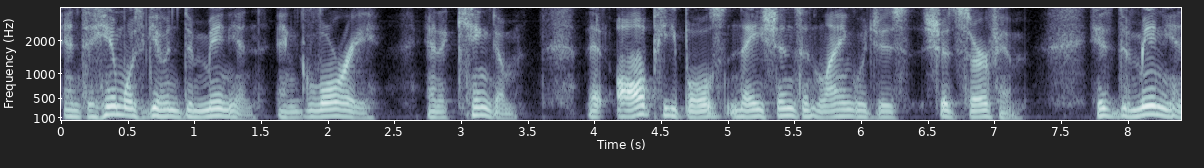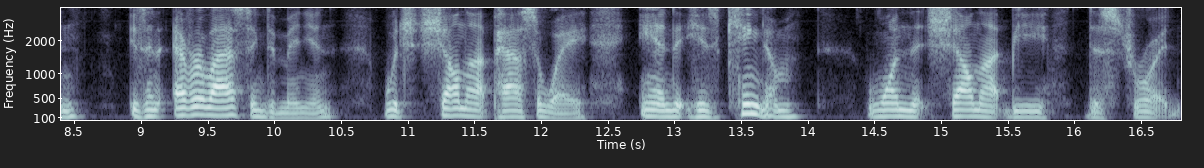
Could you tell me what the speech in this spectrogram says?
And to him was given dominion and glory and a kingdom that all peoples, nations, and languages should serve him. His dominion is an everlasting dominion which shall not pass away, and his kingdom one that shall not be destroyed.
